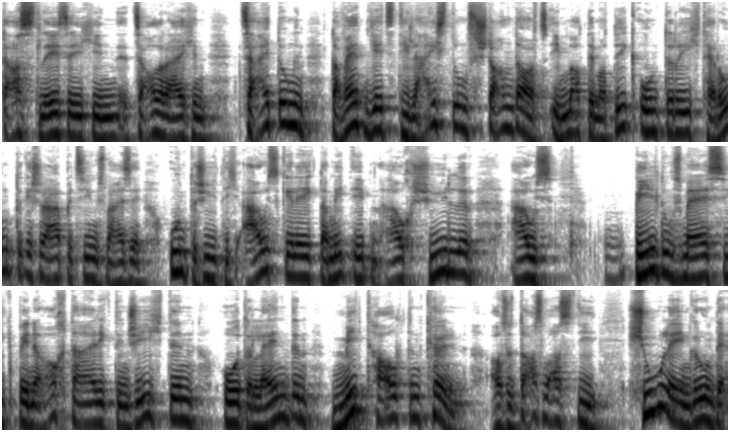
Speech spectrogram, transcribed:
Das lese ich in zahlreichen Zeitungen. Da werden jetzt die Leistungsstandards im Mathematikunterricht heruntergeschraubt bzw. unterschiedlich ausgelegt, damit eben auch Schüler aus bildungsmäßig benachteiligten Schichten oder Ländern mithalten können. Also das, was die Schule im Grunde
